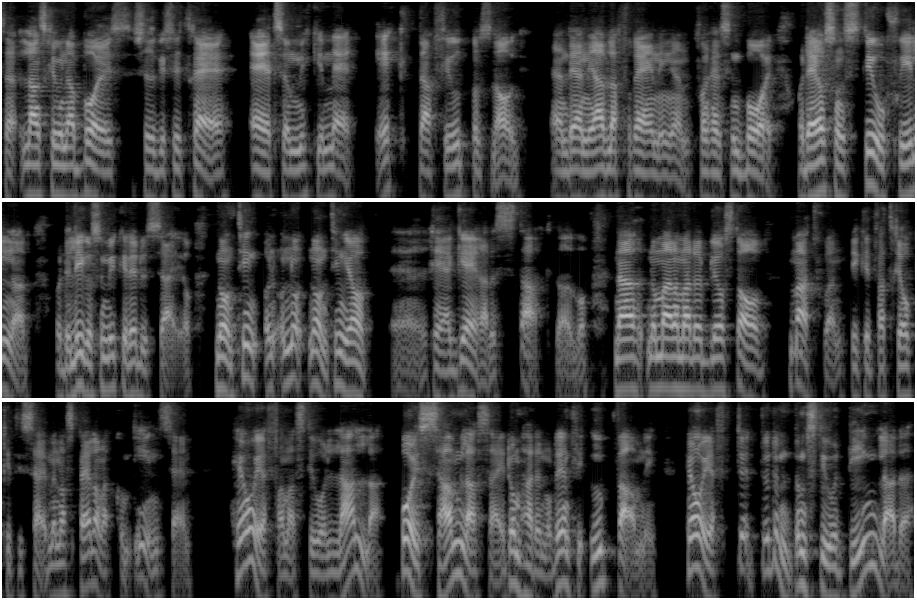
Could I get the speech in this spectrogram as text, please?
Så Landskrona Boys 2023 är ett så mycket mer äkta fotbollslag än den jävla föreningen från Helsingborg. Och det är också en stor skillnad. Och det ligger så mycket i det du säger. Någonting, och, och, någonting jag eh, reagerade starkt över. När, när man hade blåst av matchen, vilket var tråkigt i sig, men när spelarna kom in sen. HF-arna stod och lalla. Boys samlade sig. De hade en ordentlig uppvärmning. HF, de, de, de stod och dinglade.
